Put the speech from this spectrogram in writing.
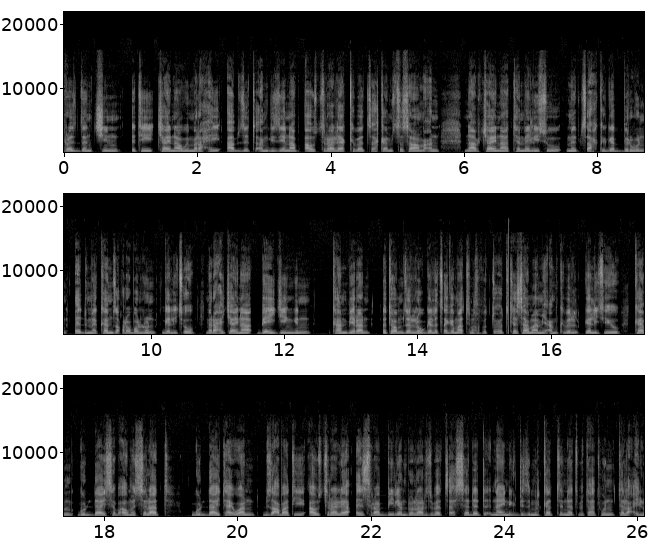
ፕረዚደንት ሺን እቲ ቻይናዊ መራሒ ኣብ ዝጥዕም ግዜ ናብ ኣውስትራልያ ክበጽሕ ከም ዝተሰማምዑን ናብ ቻይና ተመሊሱ ምብጻሕ ክገብር እውን ዕድመ ከም ዘቕረበሉን ገሊጹ። መራሒ ቻይና ቤይጂንግን ካንቤራን እቶም ዘለዉ ገለ ጸገማት ንኽፍትሑ ተሰማሚዖም ክብል ገሊጹ እዩ። ከም ጉዳይ ሰብኣዊ መሰላት፣ ጉዳይ ታይዋን፣ ብዛዕባ'ቲ ኣውስትራልያ ዕስራ ቢልዮን ዶላር ዝበጽሕ ሰደድ ናይ ንግዲ ዝምልከት ነጥብታት እውን ተላዒሉ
